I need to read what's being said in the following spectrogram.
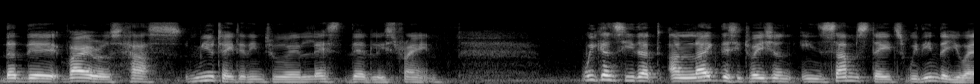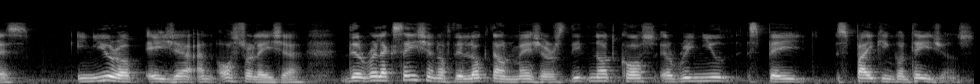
that the virus has mutated into a less deadly strain. We can see that, unlike the situation in some states within the US, in Europe, Asia, and Australasia, the relaxation of the lockdown measures did not cause a renewed spike in contagions,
